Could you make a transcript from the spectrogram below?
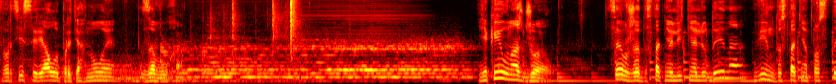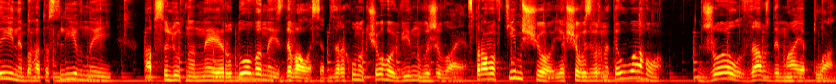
творці серіалу притягнули за вуха. Який у нас Джоел? Це вже достатньо літня людина. Він достатньо простий, небагатослівний, абсолютно не ерудований. Здавалося б, за рахунок чого він виживає. Справа в тім, що якщо ви звернете увагу, Джоел завжди має план.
